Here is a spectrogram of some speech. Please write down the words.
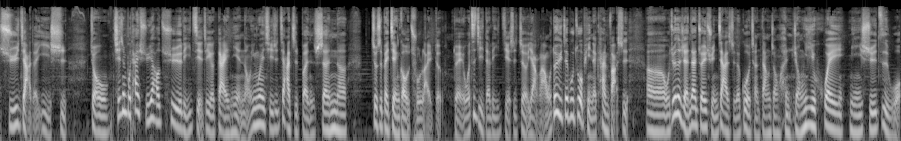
虚假的意识，就其实不太需要去理解这个概念哦，因为其实价值本身呢，就是被建构出来的。对，我自己的理解是这样啦。我对于这部作品的看法是，呃，我觉得人在追寻价值的过程当中，很容易会迷失自我，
